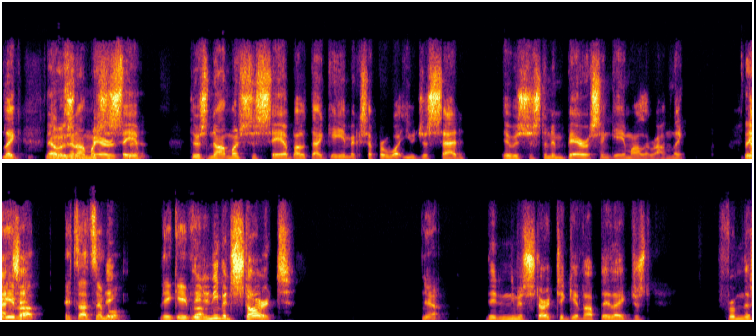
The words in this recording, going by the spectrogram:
Like That was not much to say there's not much to say about that game except for what you just said. It was just an embarrassing game all around. Like They gave it. up. It's that simple. They, gave they up. didn't even start. yeah. They didn't even start to give up. They like just from the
